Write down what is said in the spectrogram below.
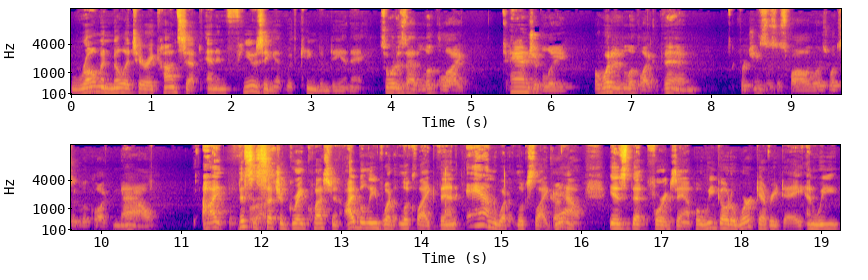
Roman military concept and infusing it with kingdom DNA. So, what does that look like tangibly, or what did it look like then for Jesus' followers? What's it look like now? I this is us. such a great question. I believe what it looked like then and what it looks like Okay. now is that, for example, we go to work every day and we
